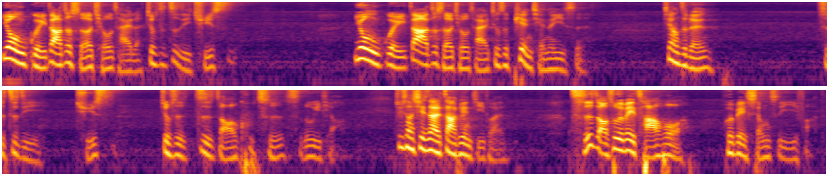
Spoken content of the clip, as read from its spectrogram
用诡诈之舌求财的，就是自己取死；用诡诈之舌求财，就是骗钱的意思。这样子的人是自己取死，就是自找苦吃，死路一条。就像现在的诈骗集团，迟早是会被查获，会被绳之以法的。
